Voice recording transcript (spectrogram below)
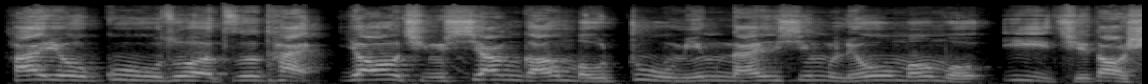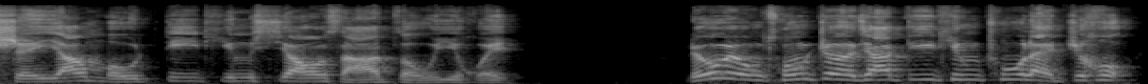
他又故作姿态邀请香港某著名男星刘某某一起到沈阳某迪厅潇洒走一回。刘勇从这家迪厅出来之后，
